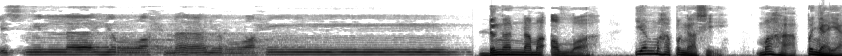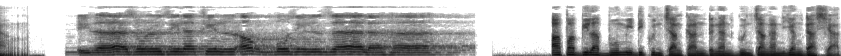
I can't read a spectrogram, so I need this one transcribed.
Bismillahirrahmanirrahim. Dengan nama Allah yang Maha Pengasih, Maha Penyayang. Idza zulzilatil ardu zilzalaha. Apabila bumi diguncangkan dengan guncangan yang dahsyat.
